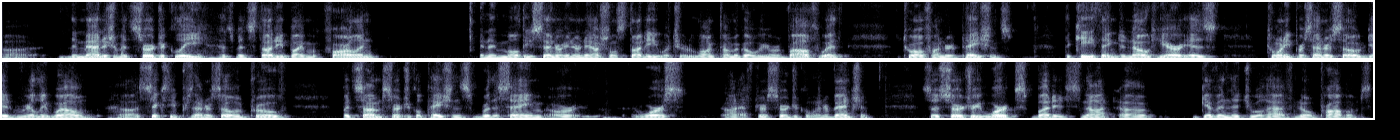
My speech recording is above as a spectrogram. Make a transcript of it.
Uh, the management surgically has been studied by McFarlane in a multi-center international study, which a long time ago we were involved with, 1,200 patients. The key thing to note here is 20% or so did really well, 60% uh, or so improved, but some surgical patients were the same or worse uh, after a surgical intervention. So surgery works, but it's not uh, given that you will have no problems.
